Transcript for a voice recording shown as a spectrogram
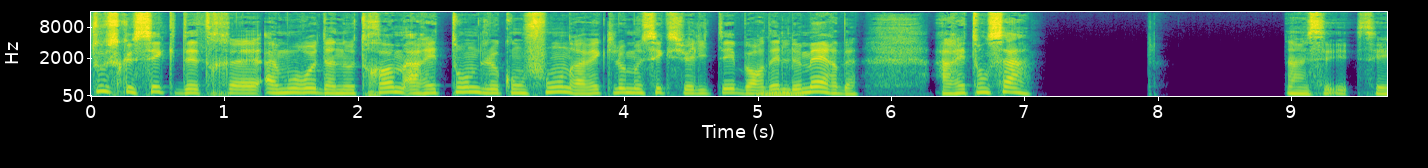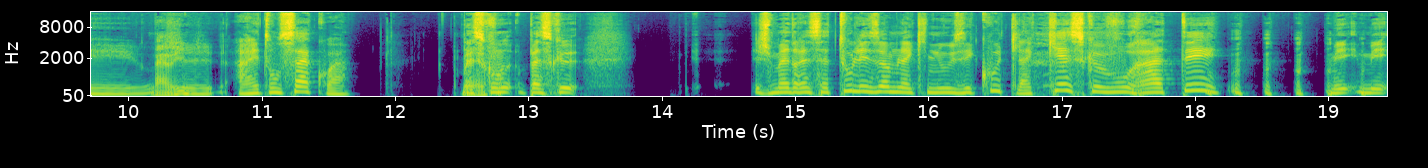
tout ce que c'est que d'être euh, amoureux d'un autre homme. Arrêtons de le confondre avec l'homosexualité, bordel de merde. Arrêtons ça. Non, mais c'est c'est Bah je- arrêtons ça quoi. Bah, Parce faut- parce que je m'adresse à tous les hommes là qui nous écoutent là. Qu'est-ce que vous ratez? Mais, mais,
